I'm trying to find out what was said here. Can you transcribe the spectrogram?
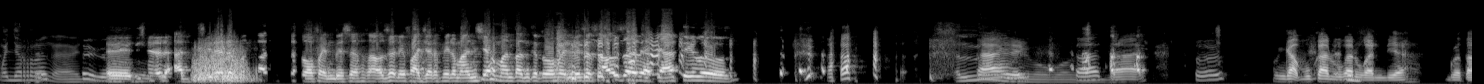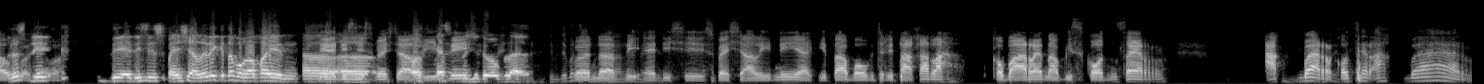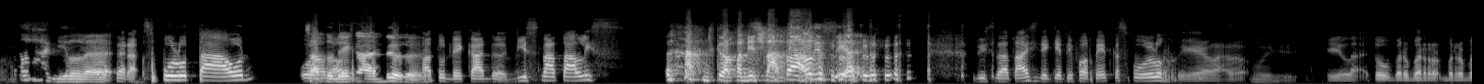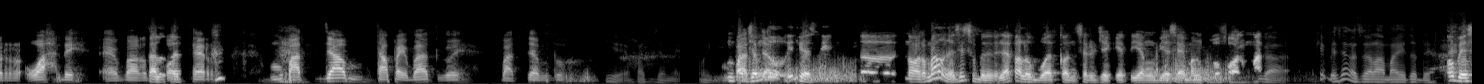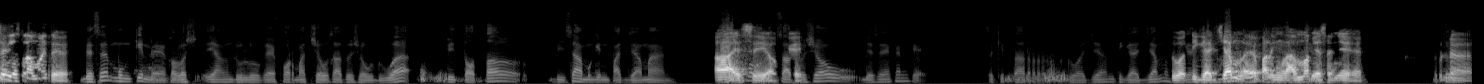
Menyerang aja. Eh, di sini ada di sini ada mantan ketua fanbase salsa nih Fajar Firmansyah mantan ketua fanbase salsa nih hati-hati lo. Lu yang ngomong. Enggak bukan bukan bukan dia. Gue tahu Terus gua di- siapa. Di edisi spesial ini kita mau ngapain? di Eh, edisi spesial podcast ini tujuh dua belas. Tiba-tiba ada Benar undangan di ya. edisi spesial ini ya kita mau menceritakan lah kemarin habis konser Akbar, konser Akbar. Ah, gila. Konser 10 tahun Satu tahun, dekade. satu dekade. Disnatalis. Kenapa disnatalis ya? Disnatalis JKT48 ke 10. Gila. Wih. Gila, itu ber-ber ber-ber wah deh. Emang tuh konser 4 jam, capek banget gue. 4 jam tuh. Iya, 4 jam ya. Oh iya. Empat jam jam. tuh ini gak sih? Eh, normal gak sih sebenarnya kalau buat konser JKT yang biasa emang dua format? Enggak. Kayak biasanya nggak selama itu deh. Oh, biasanya nggak selama itu ya? Biasanya mungkin ya kalau yang dulu kayak format show 1 show 2 di total bisa mungkin 4 jaman. Ah, I see, oke. Satu show biasanya kan kayak sekitar 2 jam, 3 jam. Dua tiga jam lah ya paling lama Iya, biasanya ya. betul. Benar.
